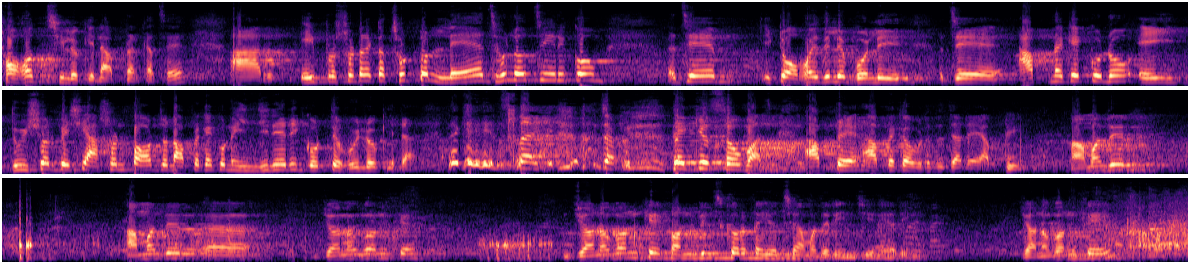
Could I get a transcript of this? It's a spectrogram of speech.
সহজ ছিল কিনা আপনার কাছে? আর এই প্রশ্নটার একটা ছোট্ট লেজ হলো যে এরকম যে একটু অভয় দিলে বলি যে আপনাকে কোনো এই দুইশোর বেশি আসন পাওয়ার জন্য আপনাকে কোনো ইঞ্জিনিয়ারিং করতে হইল কিনা? থ্যাংক ইউ সো মাচ আপনি, আপনাকে ওটাতে জানাই আপনি। আমাদের আমাদের জনগণকে জনগণকে কনভিন্স করাটাই হচ্ছে আমাদের ইঞ্জিনিয়ারিং জনগণকে আমা-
